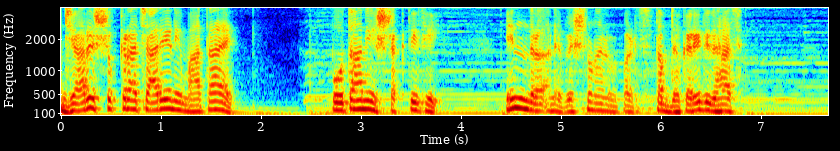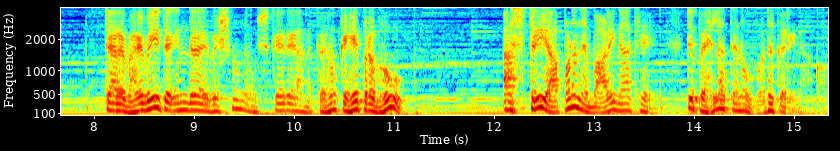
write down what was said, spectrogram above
જ્યારે શુક્રાચાર્યની માતાએ પોતાની શક્તિથી ઇન્દ્ર અને વિષ્ણુને પણ સ્તબ્ધ કરી દીધા છે ત્યારે ભયભીત ઇન્દ્રએ વિષ્ણુને ઉશ્કેર્યા અને કહ્યું કે, હે પ્રભુ, આ સ્ત્રી આપણને બાળી નાખે. તે પહેલા તેનો વધ કરી નાખો.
